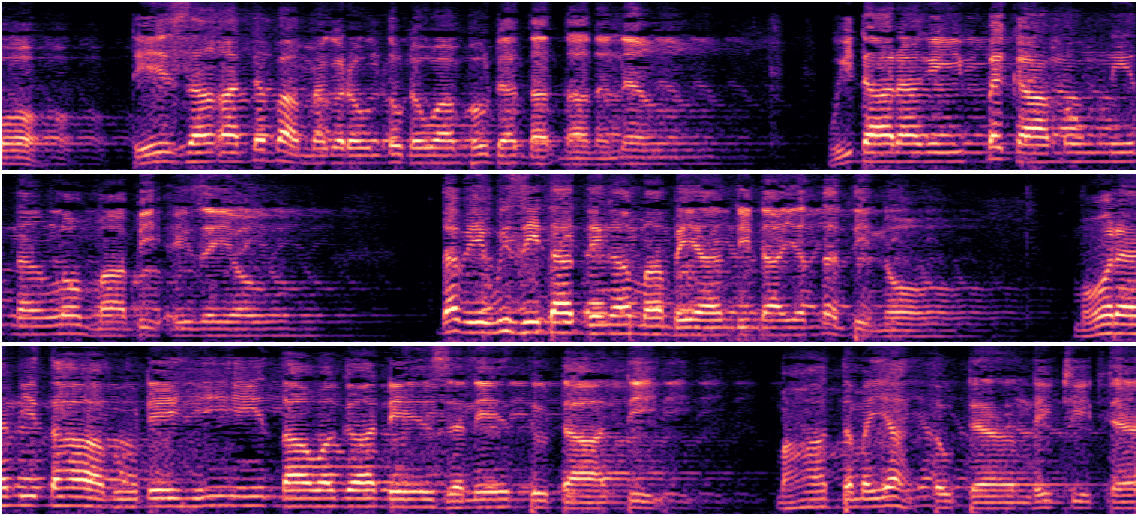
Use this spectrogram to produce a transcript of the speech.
ဝောဒေဇံအတ္တပမကရုံသုတ်တဝဗုဒ္ဓတသာသနံဝိတာရဂိပက္ကာမုံနေတံလောမာပိအိဇယောတဗ္ဗေဝိဇိတသင်္ကမဘယန္တိတယတတိနော မောရဏိသာဗုတေဟိတာဝကတေဇနေတုတာတိမဟာတမယသုတ်တံဒိဋ္ဌိတံ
